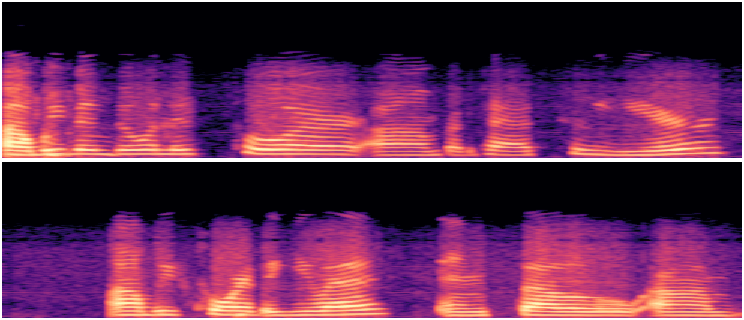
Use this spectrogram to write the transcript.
um, we've been doing this tour um, for the past two years. Um, we've toured the U.S. and so um,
